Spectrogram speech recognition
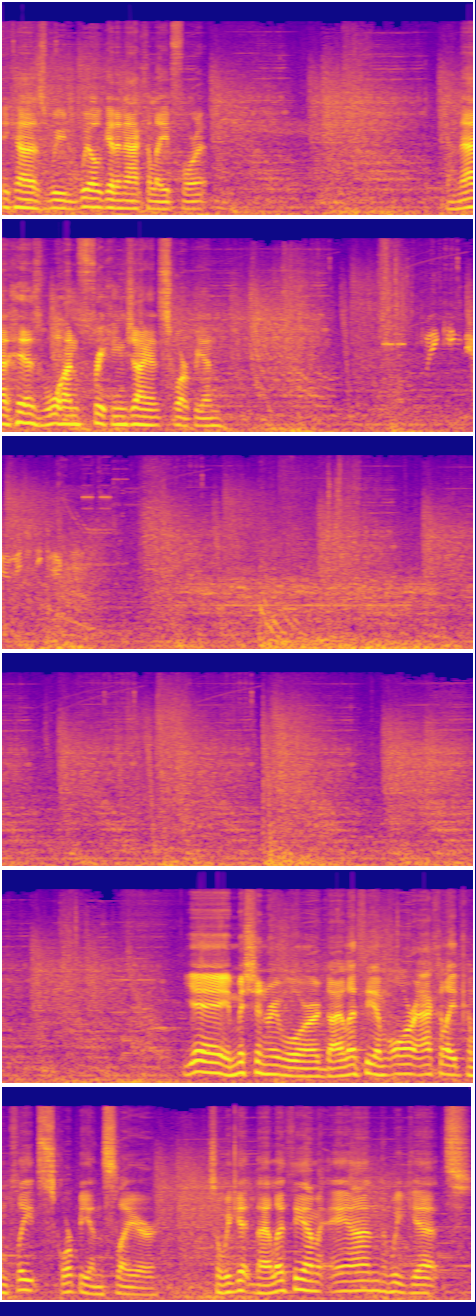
Because we will get an accolade for it. And that is one freaking giant scorpion. Yay, mission reward. Dilithium ore accolade complete Scorpion Slayer. So we get dilithium and we get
